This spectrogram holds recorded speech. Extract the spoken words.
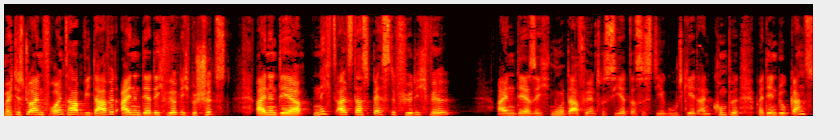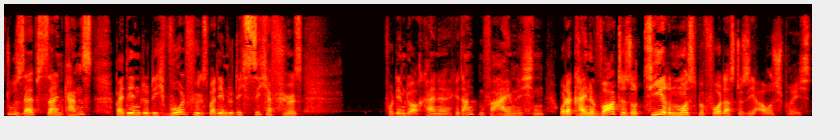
Möchtest du einen Freund haben wie David, einen, der dich wirklich beschützt, einen, der nichts als das Beste für dich will? einen, der sich nur dafür interessiert, dass es dir gut geht, ein Kumpel, bei dem du ganz du selbst sein kannst, bei dem du dich wohlfühlst, bei dem du dich sicher fühlst, vor dem du auch keine Gedanken verheimlichen oder keine Worte sortieren musst, bevor dass du sie aussprichst.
